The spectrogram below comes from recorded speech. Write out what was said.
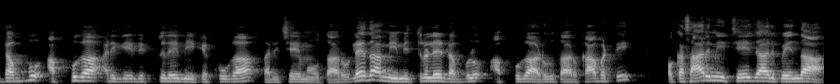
డబ్బు అప్పుగా అడిగే వ్యక్తులే మీకు ఎక్కువగా పరిచయం అవుతారు. లేదా మీ మిత్రులే డబ్బులు అప్పుగా అడుగుతారు. కాబట్టి ఒకసారి మీ చేజారిపోయిందా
